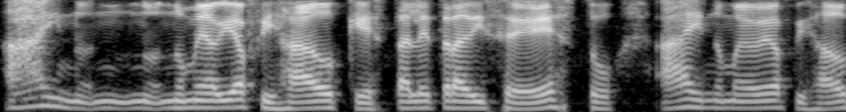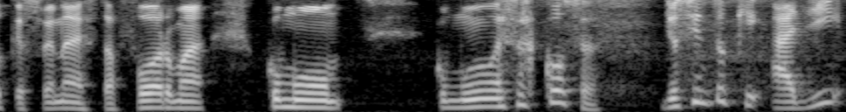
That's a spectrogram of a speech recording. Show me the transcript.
ay, no, no, no, me había fijado que esta letra dice esto, ay, no me había fijado que suena de esta forma, como como esas cosas. Yo siento que allí,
